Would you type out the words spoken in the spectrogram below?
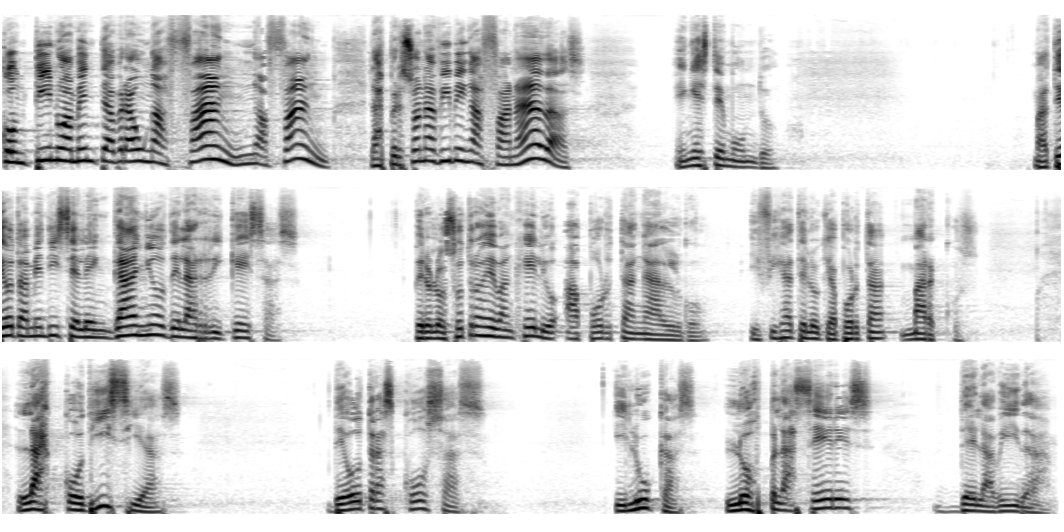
Continuamente habrá un afán, un afán. Las personas viven afanadas en este mundo. Mateo también dice el engaño de las riquezas. Pero los otros evangelios aportan algo. Y fíjate lo que aporta Marcos. Las codicias de otras cosas. Y Lucas, los placeres de la vida.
